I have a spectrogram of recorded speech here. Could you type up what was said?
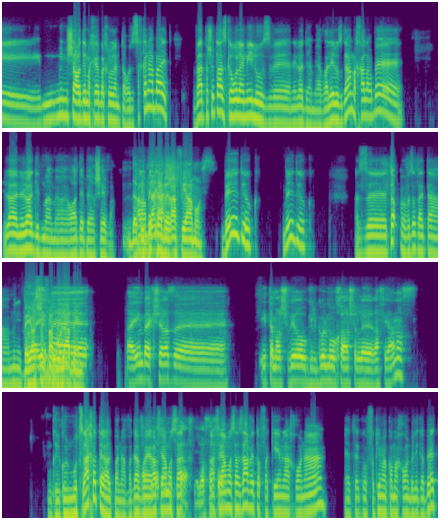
מי שהאוהדים הכי הרבה אכלו להם את הראש, זה שחקני הבית. ופשוט אז קראו להם אילוז, ואני לא יודע מי, אבל אילוז גם אכל הרבה, לא, אני לא אגיד מה, מאוהדי באר שבע. דוד קש. ורפי עמוס. בדיוק, בדיוק. אז אה, טוב, אבל זאת הייתה מיני... ויוסף אבולאבן. אה, האם בהקשר הזה איתמר שבירו הוא גלגול מאוחר של אה, רפי עמוס? הוא גלגול מוצלח יותר על פניו. אגב, ספק. רפי עמוס עזב את אופקים לאחרונה, את אופקים במקום האחרון בליגה ב',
